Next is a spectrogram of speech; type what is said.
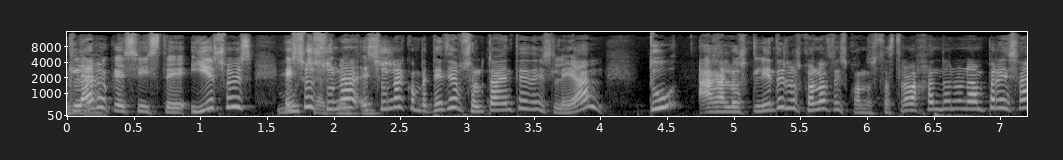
Claro que existe. Y eso es, eso es una, veces. es una competencia absolutamente desleal. Tú a los clientes los conoces cuando estás trabajando en una empresa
